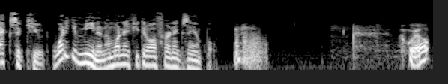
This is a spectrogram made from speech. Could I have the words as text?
execute. What do you mean? And I'm wondering if you could offer an example. Well,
